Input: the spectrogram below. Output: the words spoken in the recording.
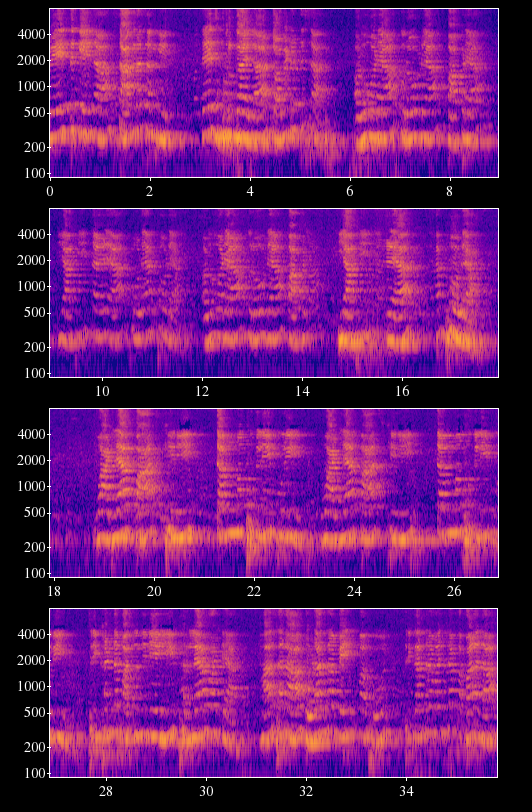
वेद केला सागर संगीत तेच भुरकायला टॉमॅटोचे साथ अळूवड्या कुरवड्या पापड्या याही तळल्या थोड्या थोड्या अळूवड्या कुरवड्या पापड्या याही तळल्या थोड्या. वाढल्या पाच खिरी तम्म फुगली पुरी. वाढल्या पाच खिरी तम्म फुगली पुरी. श्रीखंडपासून नेली भरल्या वाट्या. हा सारा गोडाचा पेज पाहून श्रीकांतरावांच्या कपाळाला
